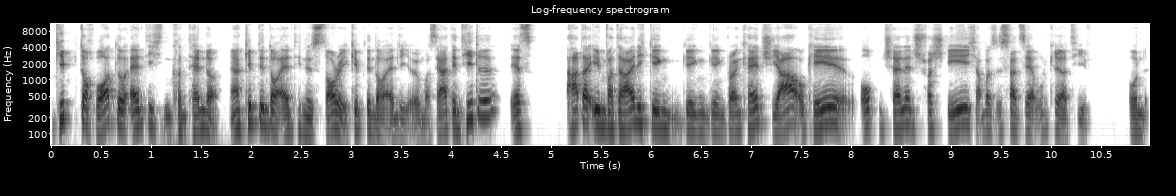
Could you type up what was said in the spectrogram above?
gib doch Wardlow endlich einen Contender. Ja? Gib ihm doch endlich eine Story, gib ihm doch endlich irgendwas. Er hat den Titel, jetzt hat er ihn verteidigt gegen, gegen, gegen Brian Cage. Ja, okay, Open Challenge verstehe ich, aber es ist halt sehr unkreativ. Und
